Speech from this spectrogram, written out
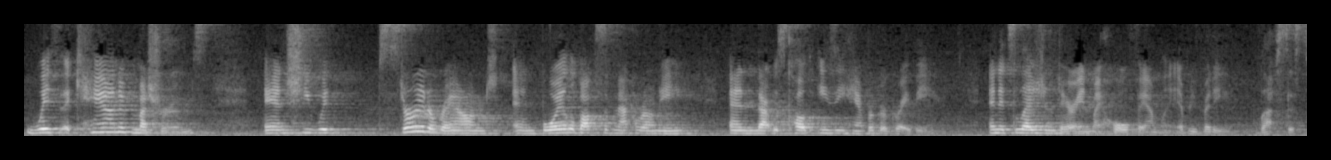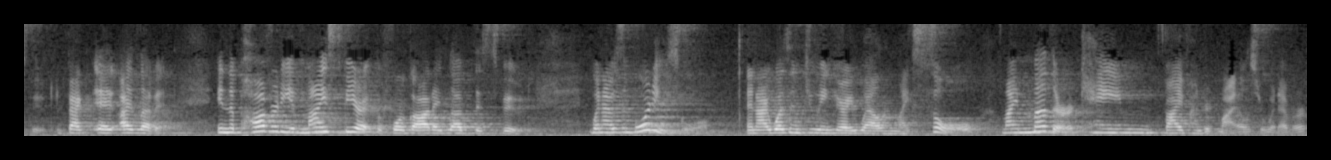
with a can of mushrooms, and she would stir it around and boil a box of macaroni, and that was called easy hamburger gravy. And it's legendary in my whole family. Everybody loves this food. In fact, I love it. In the poverty of my spirit before God, I loved this food. When I was in boarding school and I wasn't doing very well in my soul, my mother came 500 miles or whatever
